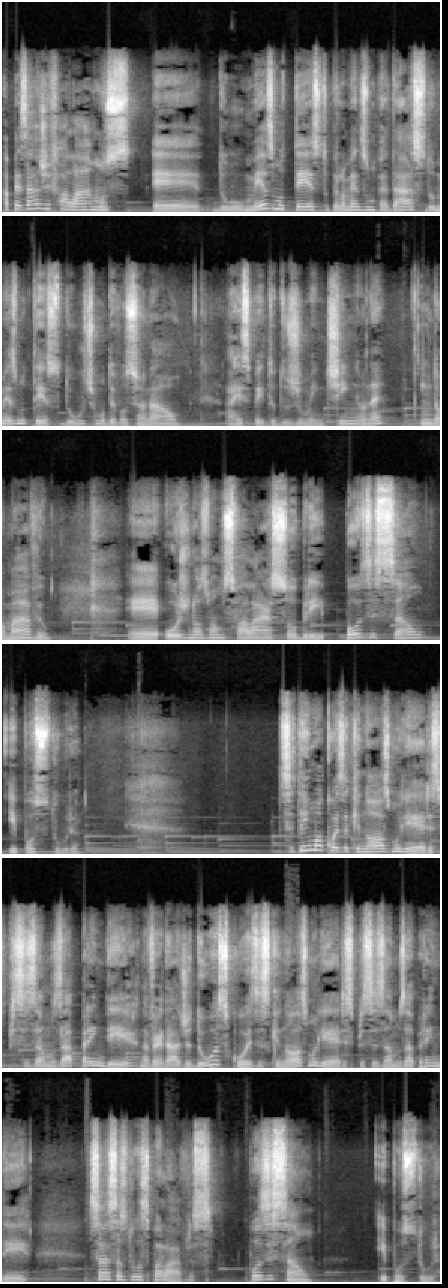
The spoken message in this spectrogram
Apesar de falarmos é, do mesmo texto, pelo menos um pedaço do mesmo texto do último devocional a respeito do jumentinho, né? Indomável. É, hoje nós vamos falar sobre posição e postura. Se tem uma coisa que nós mulheres precisamos aprender, na verdade, duas coisas que nós mulheres precisamos aprender, são essas duas palavras: posição e postura.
